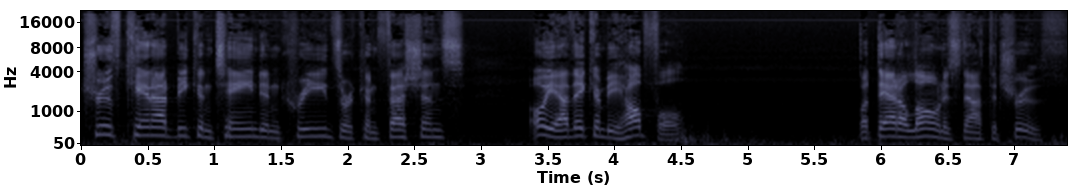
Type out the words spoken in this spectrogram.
Truth cannot be contained in creeds or confessions. Oh, yeah, they can be helpful, but that alone is not the truth.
